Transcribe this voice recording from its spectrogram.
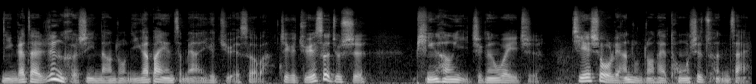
你应该在任何事情当中，你应该扮演怎么样一个角色吧？这个角色就是平衡已知跟未知，接受两种状态同时存在。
